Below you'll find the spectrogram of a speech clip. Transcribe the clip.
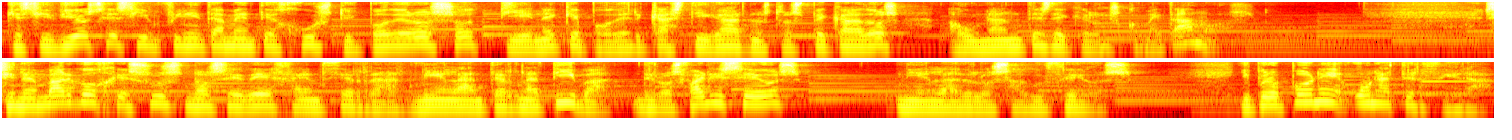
que si Dios es infinitamente justo y poderoso, tiene que poder castigar nuestros pecados aún antes de que los cometamos. Sin embargo, Jesús no se deja encerrar ni en la alternativa de los fariseos ni en la de los saduceos, y propone una tercera.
